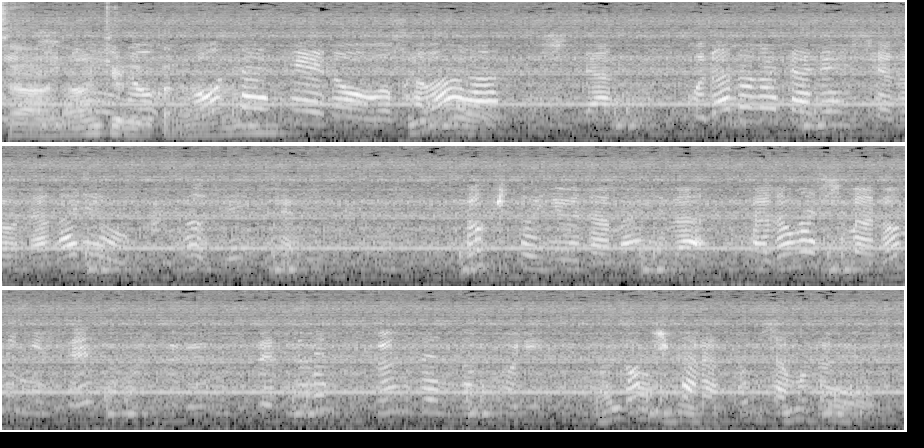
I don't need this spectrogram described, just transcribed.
さあ何キロ出るかな。モーター性能をパワーアップした小玉型電車の流れを組む電車トキという名前は佐渡島のみに生息す。る絶滅寸前の鳥トキから取ったものです。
